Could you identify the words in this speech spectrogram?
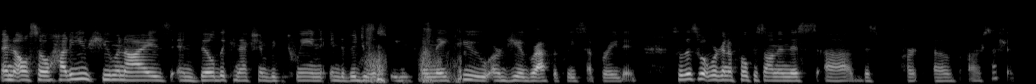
And also how do you humanize and build the connection between individual students when they too are geographically separated? So this is what we're going to focus on in this uh, this part of our session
